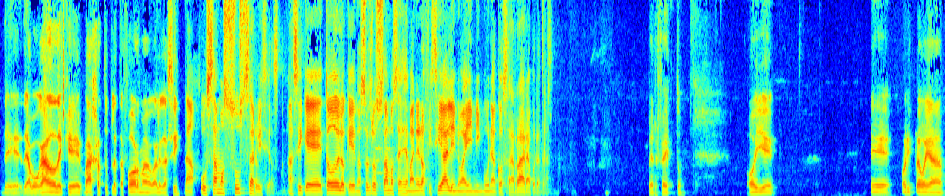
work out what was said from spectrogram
de, abogado de que baja tu plataforma o algo así. No, usamos sus servicios. Así que todo lo que nosotros usamos es de manera oficial y no hay ninguna cosa rara por atrás. Perfecto. Oye, eh, ahorita voy a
